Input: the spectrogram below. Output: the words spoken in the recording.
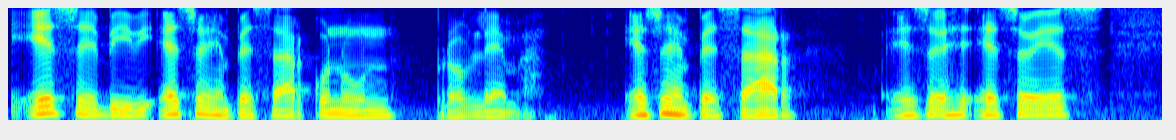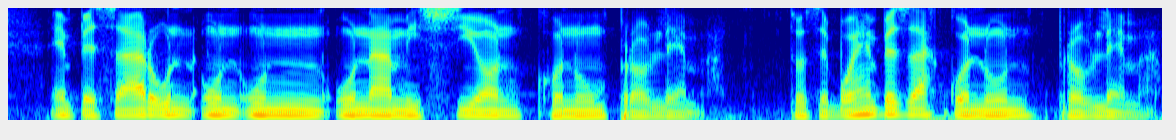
eso es empezar con un problema. Eso es empezar, eso es, eso es empezar una misión con un problema. Entonces, vos empezás con un problema.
